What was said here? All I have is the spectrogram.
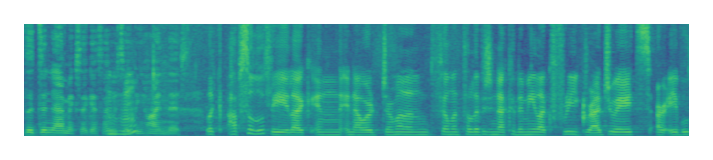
the dynamics, I guess I would say, behind this? like absolutely. Like in in our german film and television academy like free graduates are able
